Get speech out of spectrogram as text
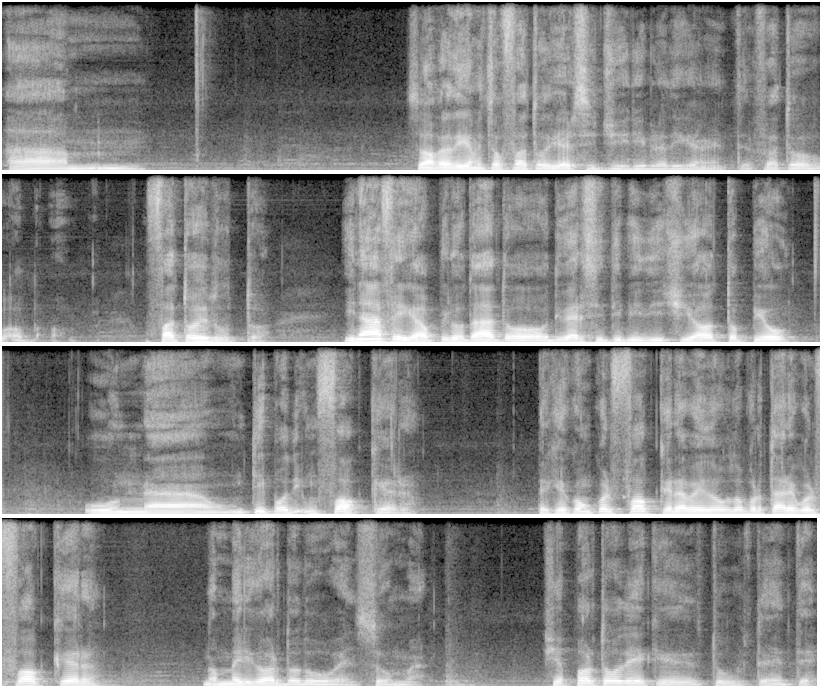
a... Insomma, praticamente ho fatto diversi giri, praticamente. Ho fatto, ho, ho fatto di tutto. In Africa ho pilotato diversi tipi di C8 più un, uh, un tipo di un Fokker, perché con quel Fokker avevo dovuto portare quel Fokker, non mi ricordo dove, insomma. Ci apporto te che tu, te, te,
